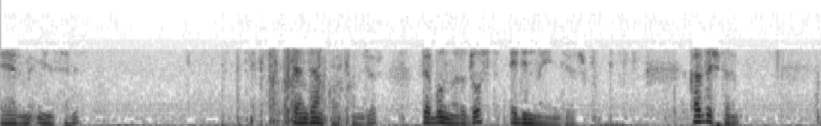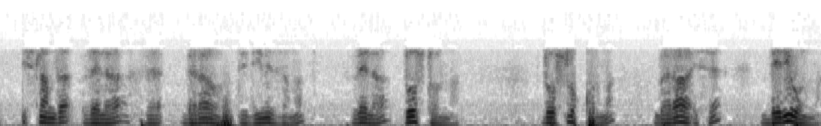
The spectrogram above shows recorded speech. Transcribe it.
eğer müminseniz benden korkun diyor ve bunları dost edinmeyin diyor. Kardeşlerim İslam'da vela ve berao dediğimiz zaman vela dost olma, dostluk kurma, bera ise beri olma,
